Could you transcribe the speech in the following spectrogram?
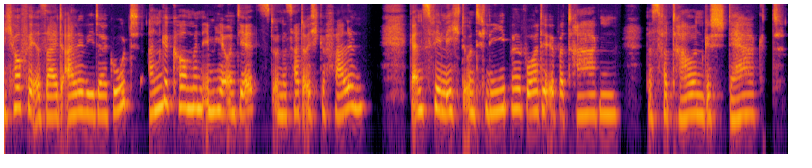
Ich hoffe, ihr seid alle wieder gut angekommen im Hier und Jetzt und es hat euch gefallen. Ganz viel Licht und Liebe wurde übertragen, das Vertrauen gestärkt.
